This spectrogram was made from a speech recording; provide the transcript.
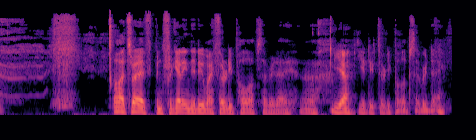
on. oh, that's right. I've been forgetting to do my 30 pull ups every day. Ugh. yeah, you do thirty pull ups every day.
